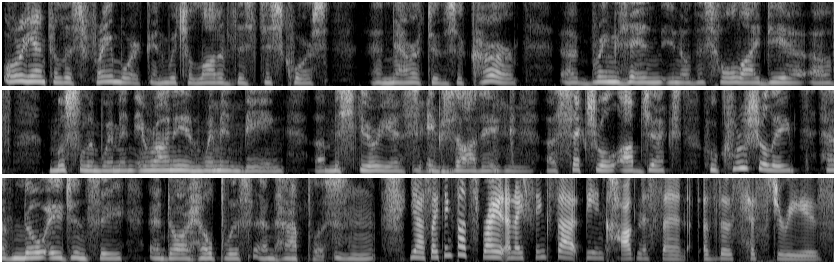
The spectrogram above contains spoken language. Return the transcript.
Orientalist framework in which a lot of this discourse and narratives occur uh, brings in, you know, this whole idea of Muslim women, Iranian women mm-hmm. being uh, mysterious, mm-hmm. exotic, mm-hmm. Uh, sexual objects who crucially have no agency and are helpless and hapless. Mm-hmm. Yes, I think that's right. And I think that being cognizant of those histories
